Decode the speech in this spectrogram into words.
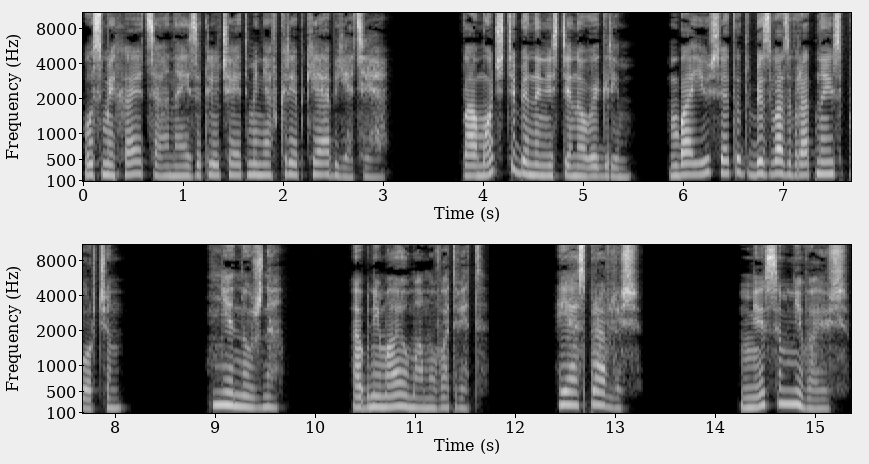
Усмехается она и заключает меня в крепкие объятия. «Помочь тебе нанести новый грим? Боюсь, этот безвозвратно испорчен». «Не нужно». Обнимаю маму в ответ. «Я справлюсь». «Не сомневаюсь».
